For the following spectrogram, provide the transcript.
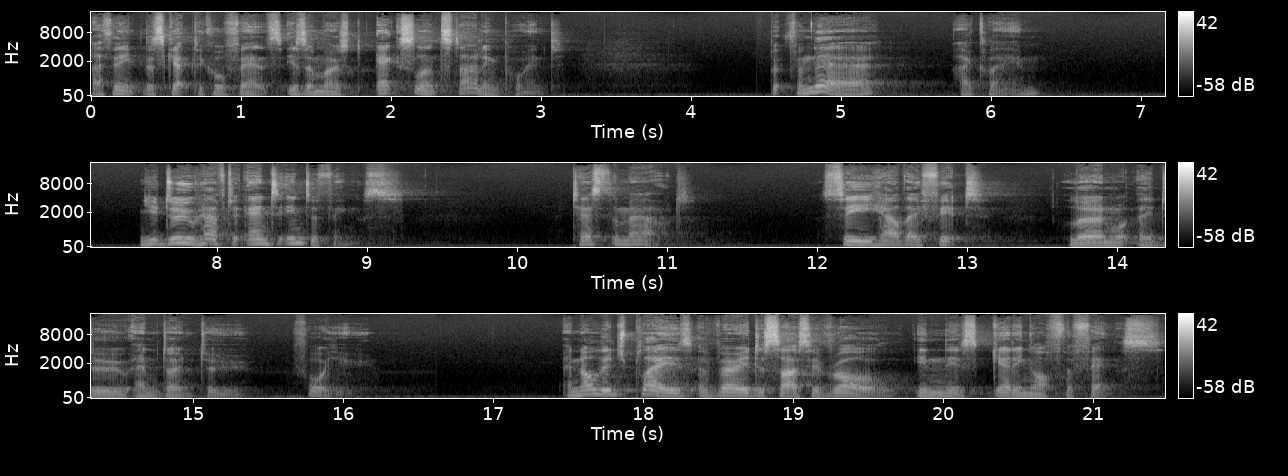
I think the skeptical fence is a most excellent starting point. But from there, I claim, you do have to enter into things, test them out, see how they fit, learn what they do and don't do for you. And knowledge plays a very decisive role in this getting off the fence.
